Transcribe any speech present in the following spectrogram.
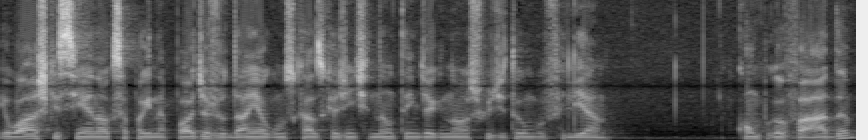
Eu acho que sim, a enoxaparina pode ajudar em alguns casos que a gente não tem diagnóstico de trombofilia comprovada.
